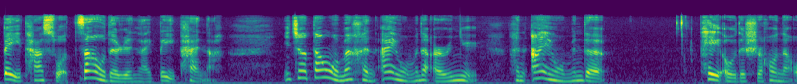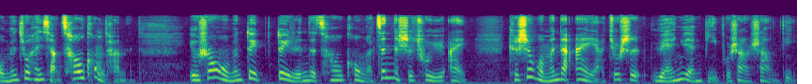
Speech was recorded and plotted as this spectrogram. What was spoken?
被他所造的人来背叛呐。你知道，当我们很爱我们的儿女，很爱我们的配偶的时候呢，我们就很想操控他们。有时候，我们对对人的操控啊，真的是出于爱。可是，我们的爱呀，就是远远比不上上帝。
